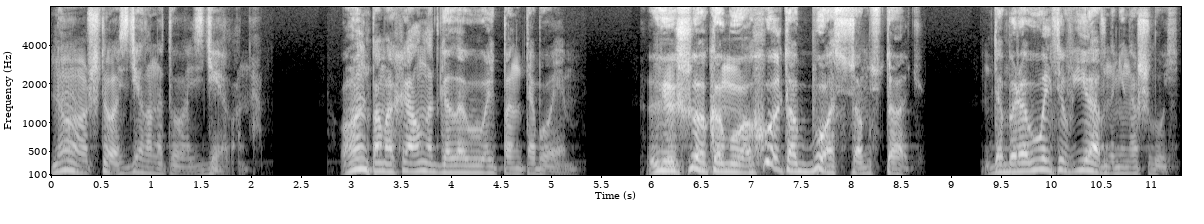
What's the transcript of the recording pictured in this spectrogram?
Но что сделано, то сделано. Он помахал над головой понтобоем. «Еще кому охота боссом стать?» Добровольцев явно не нашлось.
